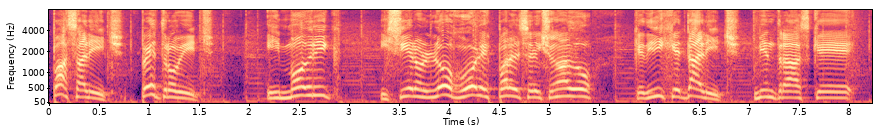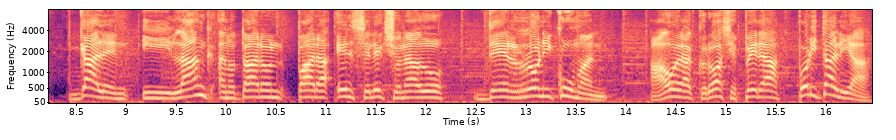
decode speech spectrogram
Pasalic, Petrovic y Modric hicieron los goles para el seleccionado que dirige Dalic, mientras que Galen y Lang anotaron para el seleccionado de Ronnie Kuman. Ahora Croacia espera por Italia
